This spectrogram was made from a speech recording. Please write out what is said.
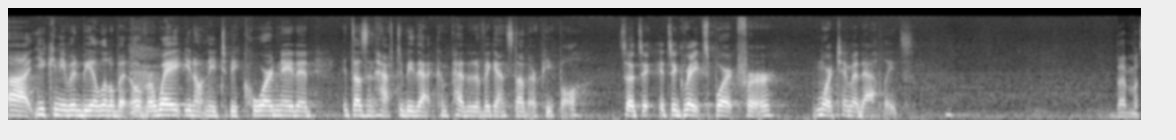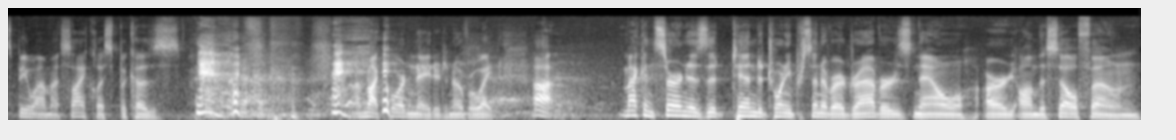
Uh, you can even be a little bit overweight. You don't need to be coordinated. It doesn't have to be that competitive against other people. So it's a, it's a great sport for more timid athletes. That must be why I'm a cyclist because I'm not coordinated and overweight. Uh, my concern is that 10 to 20 percent of our drivers now are on the cell phone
